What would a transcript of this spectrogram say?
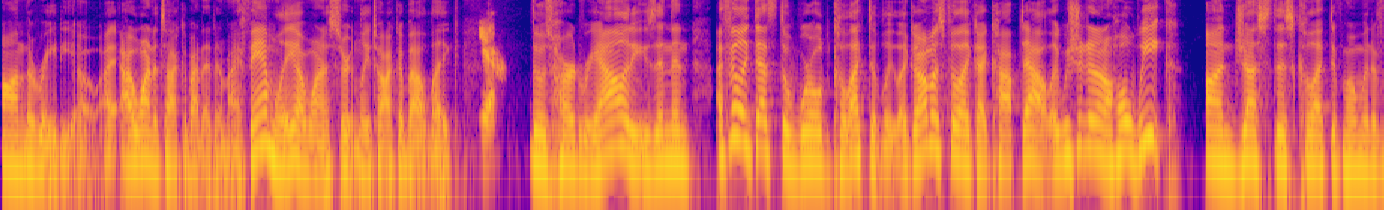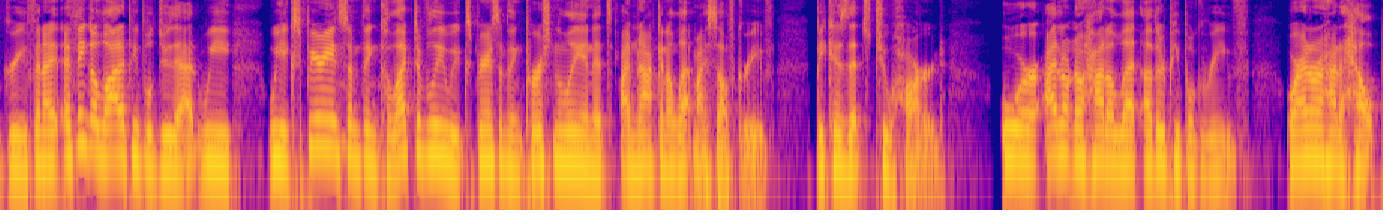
on the radio. I, I want to talk about it in my family. I want to certainly talk about like yeah those hard realities. And then I feel like that's the world collectively. Like I almost feel like I copped out. Like we should have done a whole week on just this collective moment of grief. And I, I think a lot of people do that. We we experience something collectively, we experience something personally, and it's I'm not gonna let myself grieve because that's too hard. Or I don't know how to let other people grieve, or I don't know how to help.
